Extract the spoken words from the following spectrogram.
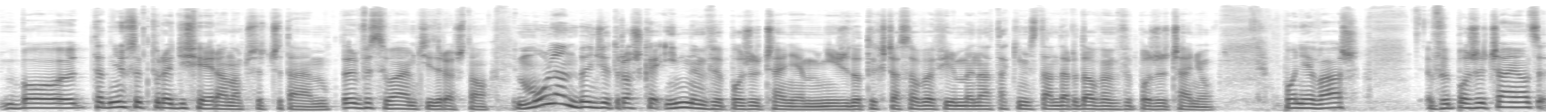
bo te newsy, które dzisiaj rano przeczytałem, które wysyłałem ci zresztą, Mulan będzie troszkę innym wypożyczeniem niż dotychczasowe filmy na takim standardowym wypożyczeniu, ponieważ wypożyczając, e,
